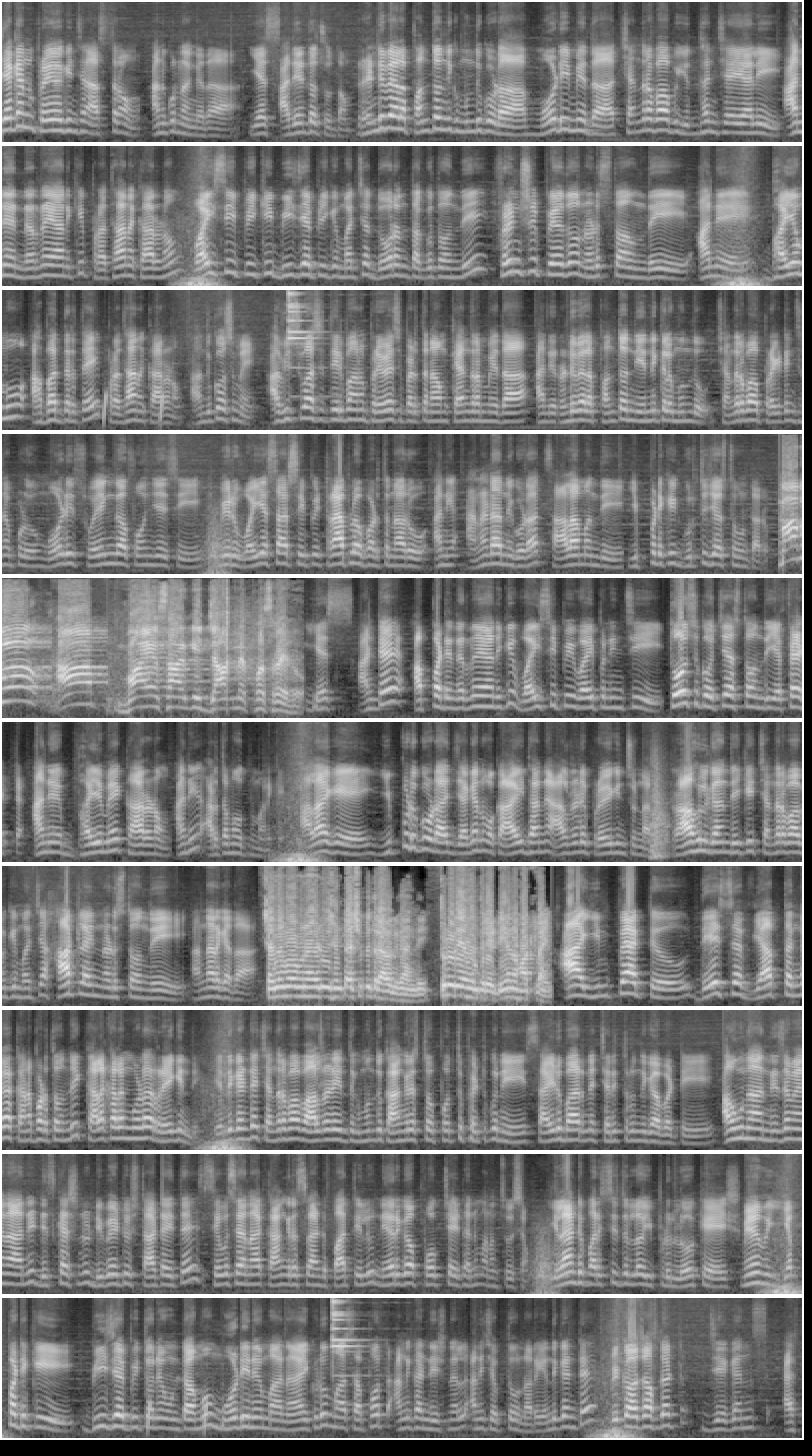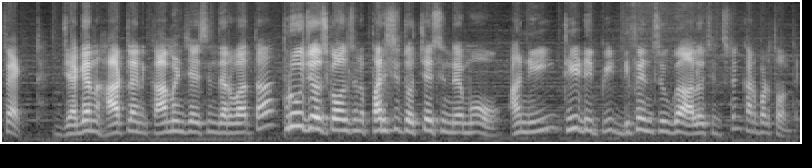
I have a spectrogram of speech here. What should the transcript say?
జగన్ ప్రయోగించిన అస్త్రం అనుకున్నాం కదా. ఎస్ అదేంటో చూద్దాం. రెండు వేల పంతొమ్మిదికి ముందు కూడా మోడీ మీద చంద్రబాబు యుద్ధం చేయాలి అనే నిర్ణయానికి ప్రధాన కారణం వైసీపీకి బీజేపీకి మధ్య దూరం తగ్గుతోంది. ఫ్రెండ్షిప్ ఏదో నడుస్తా ఉంది అనే భయము అభద్రతే ప్రధాన కారణం. అందుకోసమే అవిశ్వాస తీర్మానం ప్రవేశపెడుతున్నాం కేంద్రం మీద అని రెండు వేల పంతొమ్మిది ఎన్నికల ముందు చంద్రబాబు ప్రకటించినప్పుడు మోడీ స్వయంగా ఫోన్ చేసి మీరు వైఎస్ఆర్సీపీ ట్రాప్లో పడుతున్నారు అని అనడాన్ని కూడా చాలా మంది ఇప్పటికీ గుర్తు చేస్తూ ఉంటారు. బాబు ఎస్ అంటే అప్పటి నిర్ణయానికి వైసీపీ వైపు నుంచి తోసుకొచ్చేస్తోంది ఎఫెక్ట్ అనే భయమే కారణం అని అర్థమవుతుంది మనకి. అలాగే ఇప్పుడు కూడా జగన్ ఒక ఆయుధాన్ని ఆల్రెడీ ప్రయోగించున్నారు. రాహుల్ గాంధీకి చంద్రబాబుకి మధ్య హాట్ లైన్ నడుస్తోంది అన్నారు కదా. చంద్రబాబు నాయుడు రాహుల్ గాంధీ. రేవంత్ రెడ్డి హాట్ లైన్ ఆ ఇంపాక్ట్ దేశ వ్యాప్తంగా కనపడుతోంది కలకలం కూడా రేగింది. ఎందుకంటే చంద్రబాబు ఆల్రెడీ ఇంతకు ముందు కాంగ్రెస్తో పొత్తు పెట్టుకుని సైడ్ బారిన చరిత్ర ఉంది కాబట్టి అవునా నిజమేనా అని డిస్కషన్ డిబేట్ స్టార్ట్ అయితే శివసేన కాంగ్రెస్ లాంటి పార్టీలు నేరుగా పోక్ చేయటాన్ని మనం చూసాం ఇలాంటి పరిస్థితుల్లో ఇప్పుడు లోకేష్ మేము ఎప్పటికీ బీజేపీతోనే ఉంటాము మోడీనే మా నాయకుడు మా సపోర్ట్ అన్కండిషనల్ అని చెప్తూ ఉన్నారు. ఎందుకంటే because of that Jagan's effect. Jagan hot line comment చేసిన తర్వాత ప్రూవ్ చేసుకోవాల్సిన పరిస్థితి వచ్చేసిందేమో అని టీడీపీ డిఫెన్సివ్గా ఆలోచించడం కనపడుతోంది.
